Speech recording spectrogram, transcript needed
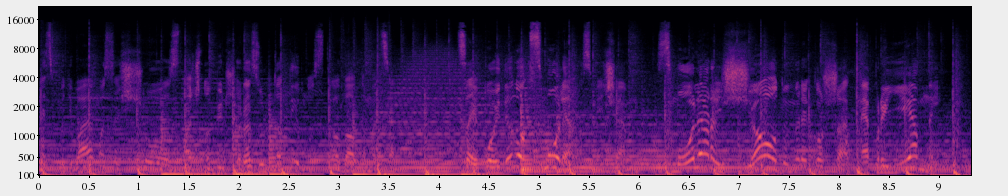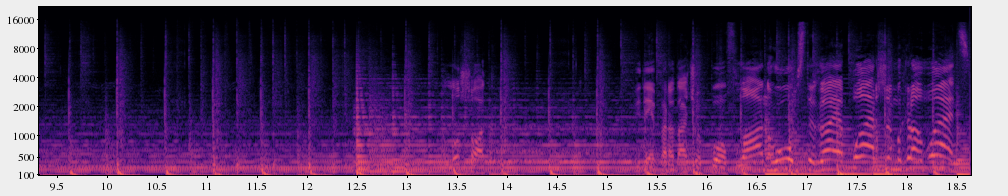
Далі сподіваємося, що значно більш результативно складатиметься цей поєдинок. Смоляр з м'ячем. Смоляр і ще один рикошет. Неприємний. Лошак. Віддає передачу по флангу. Встигає першим гравець.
